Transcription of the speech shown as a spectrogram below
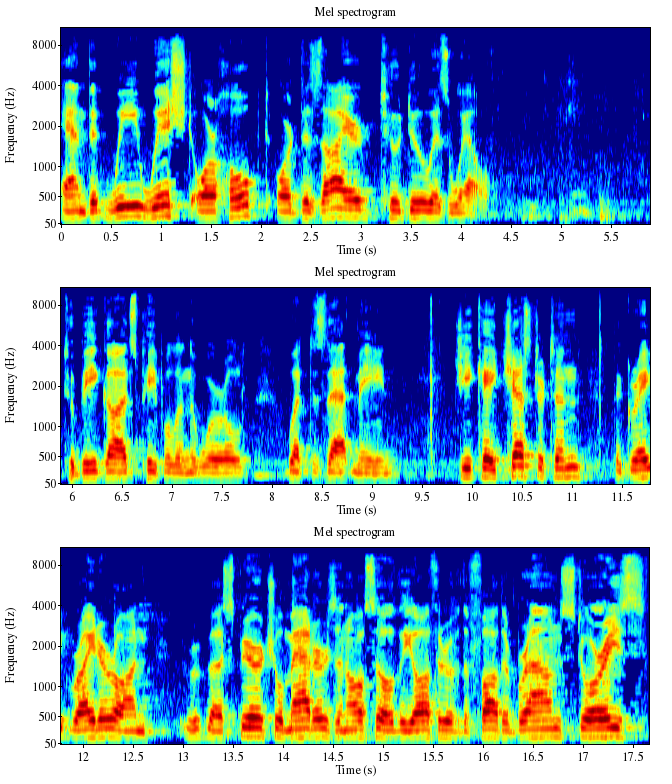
and that we wished or hoped or desired to do as well. To be God's people in the world what does that mean? G.K. Chesterton, the great writer on uh, spiritual matters and also the author of the Father Brown stories,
